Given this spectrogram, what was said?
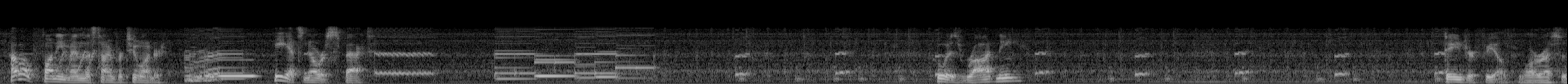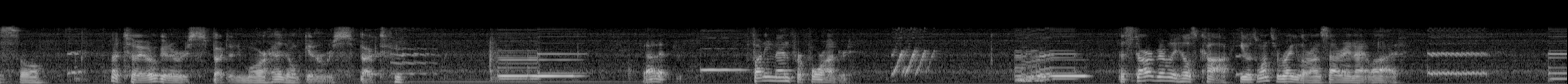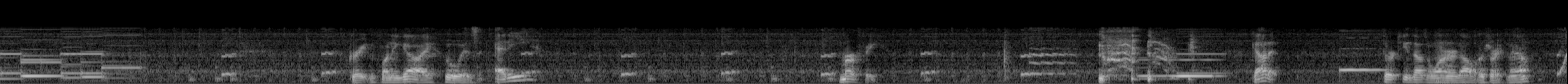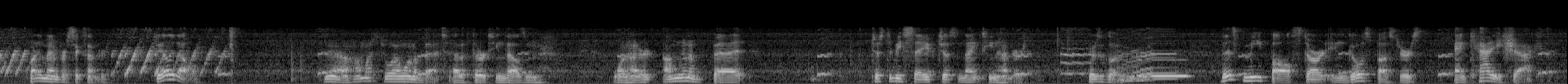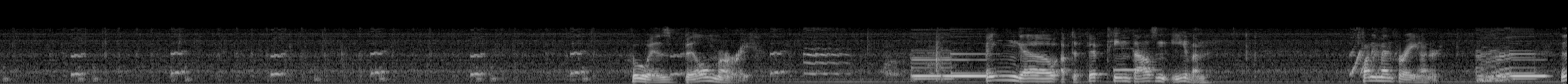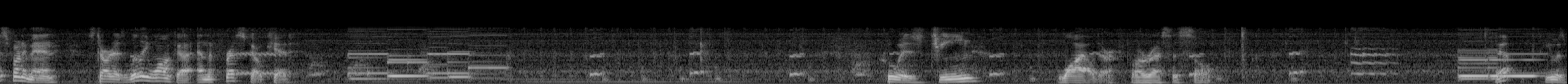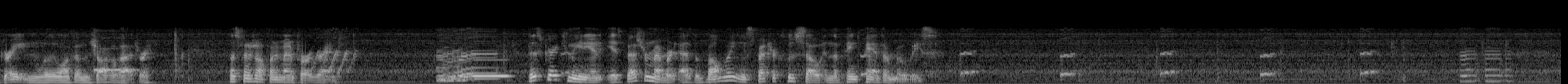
How about Funny Men this time for 200? He gets no respect. Who is Rodney Dangerfield, Lord rest his soul. I tell you, I don't get any respect anymore. I don't get any respect. Got it. Funny Men for 400. The star of Beverly Hills Cop, he was once a regular on Saturday Night Live. Great and funny guy, who is Eddie Murphy. $13,100 right now. 20 men for 600 Daily double. Now, how much do I want to bet out of 13,100? I'm going to bet, just to be safe, just 1,900. Here's a clue. This meatball starred in Ghostbusters and Caddyshack. Who is Bill Murray? Bingo! Up to 15,000 even. Funny Men for 800. This funny man starred as Willy Wonka and the Frisco Kid. Who is Gene Wilder, for rest his soul. Yep, he was great in Willy Wonka and the Chocolate Factory. Let's finish off Funny Men for a grand. This great comedian is best remembered as the bumbling Inspector Clouseau in the Pink Panther movies.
